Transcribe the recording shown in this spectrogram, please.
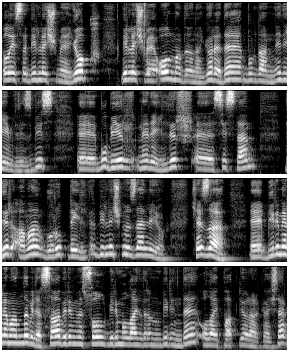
Dolayısıyla birleşme yok. Birleşme olmadığına göre de buradan ne diyebiliriz biz? E, bu bir ne değildir? E, sistemdir ama grup değildir. Birleşme özelliği yok. Keza e, birim elemanda bile sağ birim ve sol birim olaylarının birinde olay patlıyor arkadaşlar.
